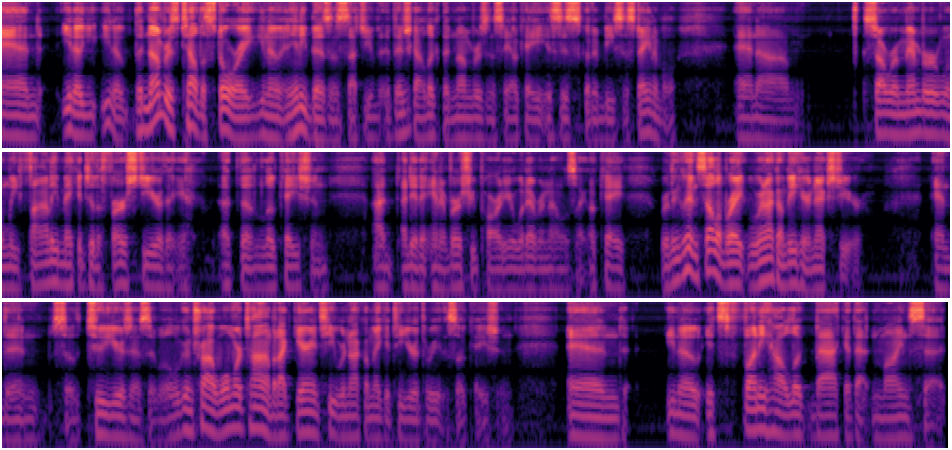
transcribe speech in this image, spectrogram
And you know, you, you know, the numbers tell the story. You know, in any business, that you eventually got to look at the numbers and say, okay, is this going to be sustainable? And um, so I remember when we finally make it to the first year that, at the location, I, I did an anniversary party or whatever, and I was like, okay, we're gonna go ahead and celebrate. We're not gonna be here next year. And then so two years in, I said, well, we're gonna try one more time, but I guarantee we're not gonna make it to year three at this location. And you know, it's funny how I look back at that mindset,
